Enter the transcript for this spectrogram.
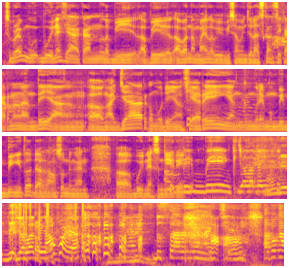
Sebenarnya Bu- Bu Ines yang akan lebih lebih apa namanya lebih bisa menjelaskan sih. Karena nanti yang eh, ngajar kemudian yang sharing yang kemudian membimbing itu adalah langsung dengan eh, Bu Ines sendiri. bimbing jalan yang jalan yang apa ya? Garis besarnya aja nih. Apakah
